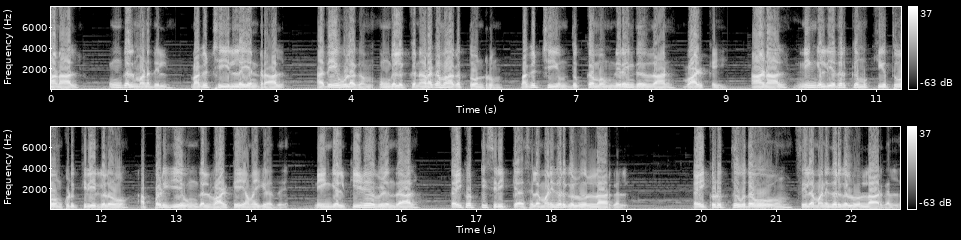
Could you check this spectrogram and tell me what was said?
ஆனால் உங்கள் மனதில் மகிழ்ச்சி இல்லை என்றால் அதே உலகம் உங்களுக்கு நரகமாக தோன்றும். மகிழ்ச்சியும் துக்கமும் நிறைந்ததுதான் வாழ்க்கை. ஆனால் நீங்கள் எதற்கு முக்கியத்துவம் கொடுக்கிறீர்களோ அப்படியே உங்கள் வாழ்க்கை அமைகிறது. நீங்கள் கீழே விழுந்தால் கைகொட்டி சிரிக்க சில மனிதர்கள் உள்ளார்கள். கை கொடுத்து உதவவும் சில மனிதர்கள் உள்ளார்கள்.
